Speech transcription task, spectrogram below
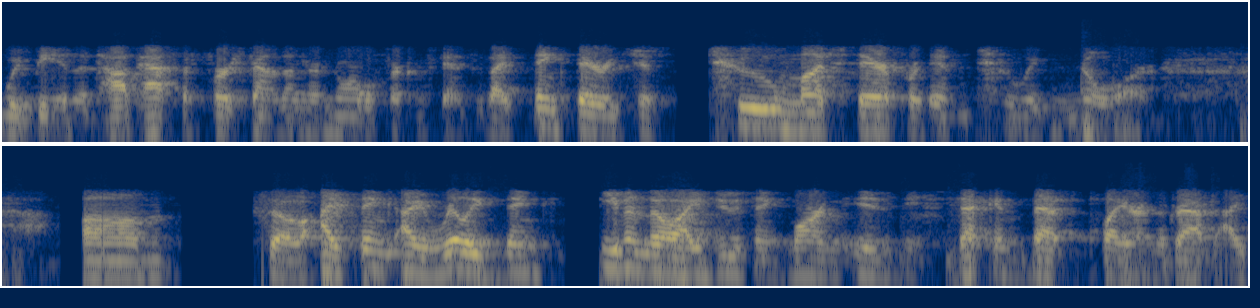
would be in the top half of the first round under normal circumstances. I think there is just too much there for them to ignore. Um, so I think I really think even though I do think Martin is the second best player in the draft, I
